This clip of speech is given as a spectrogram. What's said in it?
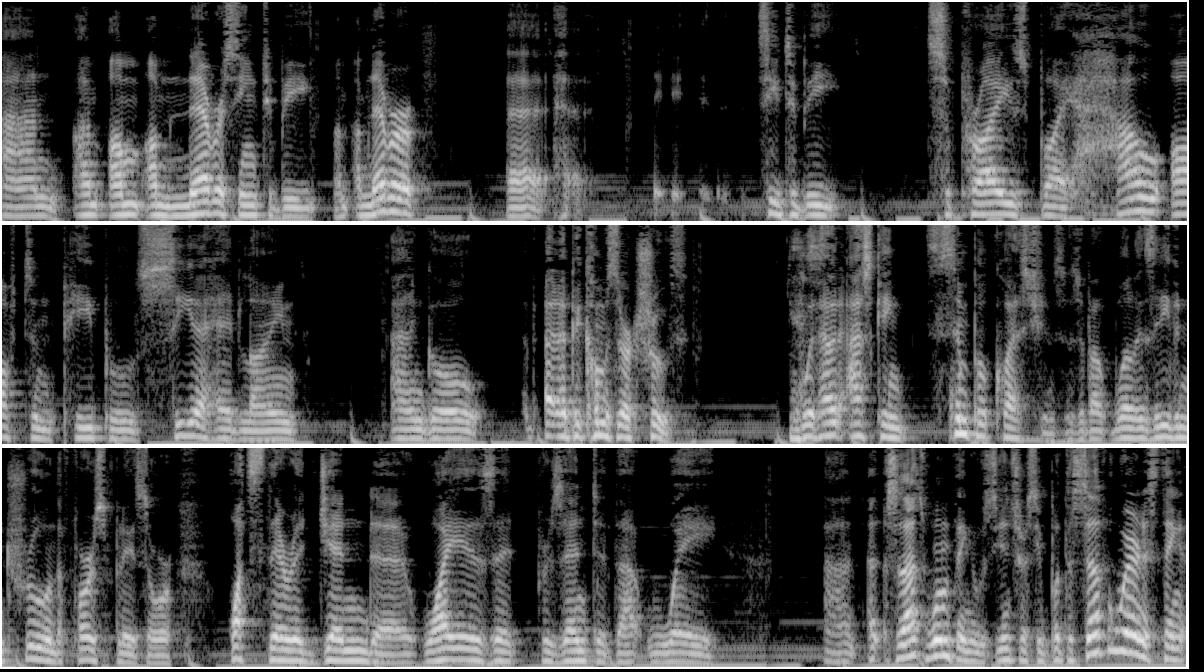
and I'm, I'm, I'm never seen to be I'm, I'm never uh, seem to be surprised by how often people see a headline and go and it becomes their truth yes. without asking simple questions it's about well is it even true in the first place or what's their agenda why is it presented that way and uh, so that's one thing that was interesting. But the self awareness thing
